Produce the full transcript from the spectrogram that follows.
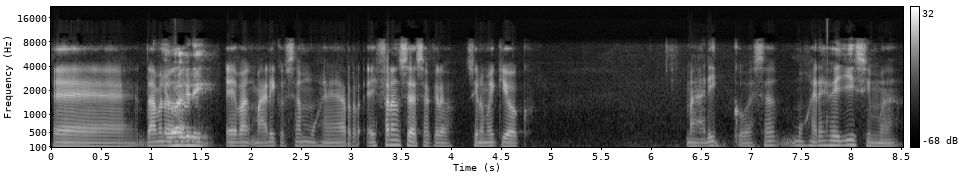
Eh, dámelo. Eva Green. Eva- marico, esa mujer es francesa, creo, si no me equivoco. Marico, esa mujer es bellísima.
